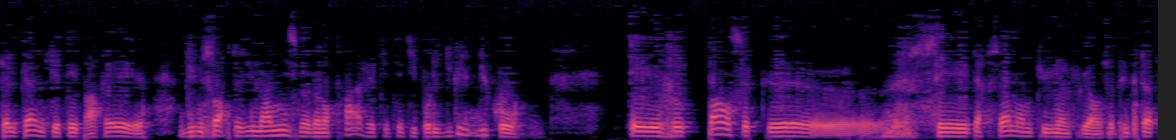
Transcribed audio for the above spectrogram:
quelqu'un qui était paré d'une sorte d'humanisme de notre âge, qui était Hippolyte Ducot. Et je pense que ces personnes ont eu une influence. Puis peut-être,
